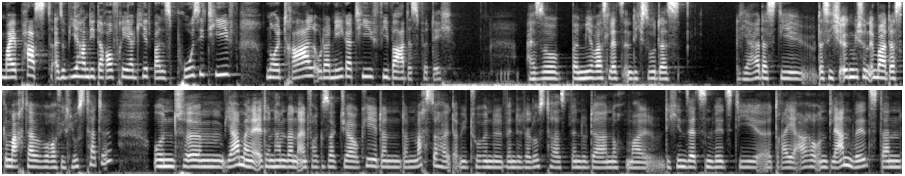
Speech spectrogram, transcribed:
Mai passt. Also wie haben die darauf reagiert? War das positiv, neutral oder negativ? Wie war das für dich? Also bei mir war es letztendlich so, dass ja, dass die, dass ich irgendwie schon immer das gemacht habe, worauf ich Lust hatte. Und ähm, ja, meine Eltern haben dann einfach gesagt, ja, okay, dann, dann machst du halt Abitur, wenn du, wenn du da Lust hast, wenn du da nochmal dich hinsetzen willst, die äh, drei Jahre und lernen willst, dann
